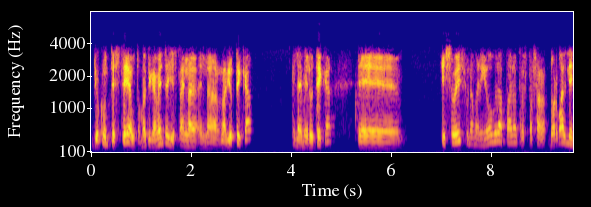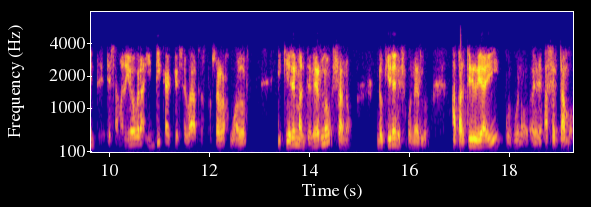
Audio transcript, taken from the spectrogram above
yo contesté automáticamente, y está en la, en la radioteca, en la hemeroteca, Eh, eso es una maniobra para traspasar. Normalmente esa maniobra indica que se va a traspasar al jugador y quieren mantenerlo sano, no quieren exponerlo. A partir de ahí, pues bueno, eh, acertamos.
